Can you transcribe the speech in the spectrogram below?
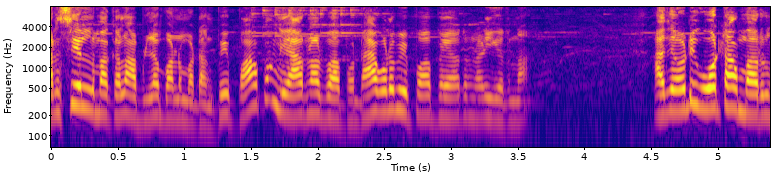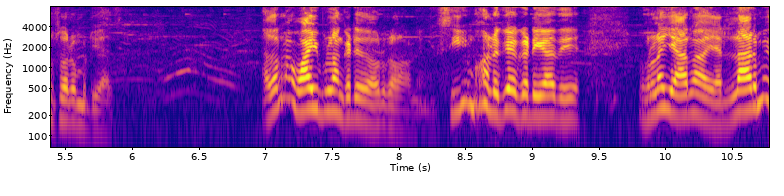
அரசியல் மக்கள்லாம் அப்படிலாம் பண்ண மாட்டாங்க. போய் பார்ப்பாங்க யாருனாலும் பார்ப்போம் நான் கூட போய் பார்ப்பேன் யாரும் நடிகர்னா. அதை எப்படி ஓட்டாக மாறும்னு சொல்ல முடியாது. அதெல்லாம் வாய்ப்பெலாம் கிடையாது அவர்களாம் சீமானுக்கே கிடையாது. இவங்களாம் யாரும் எல்லாருமே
